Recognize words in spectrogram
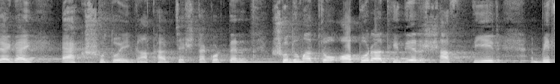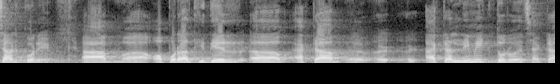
জায়গায় এক সুতোয় গাঁথার চেষ্টা করতেন। শুধুমাত্র অপরাধীদের শাস্তির বিচার করে অপরাধীদের একটা একটা লিমিট তো রয়েছে, একটা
